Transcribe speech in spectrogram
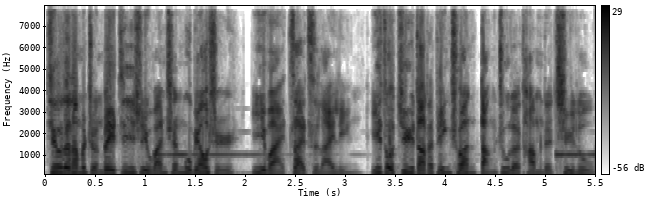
就在他们准备继续完成目标时，意外再次来临，一座巨大的冰川挡住了他们的去路。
